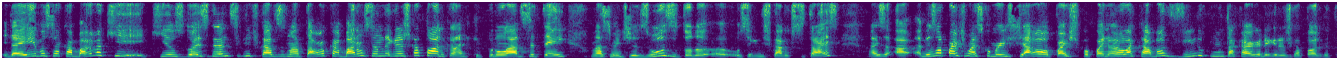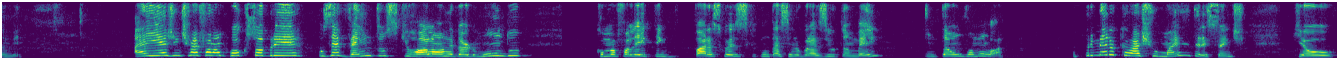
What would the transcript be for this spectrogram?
E daí você acabava que, que os dois grandes significados do Natal acabaram sendo da Igreja Católica, né? Que por um lado você tem o nascimento de Jesus e todo o significado que isso traz, mas a, a mesma parte mais comercial, a parte de Papai Noel, ela acaba vindo com muita carga da Igreja Católica também. Aí a gente vai falar um pouco sobre os eventos que rolam ao redor do mundo. Como eu falei, tem várias coisas que acontecem no Brasil também. Então vamos lá. O primeiro que eu acho mais interessante, que eu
